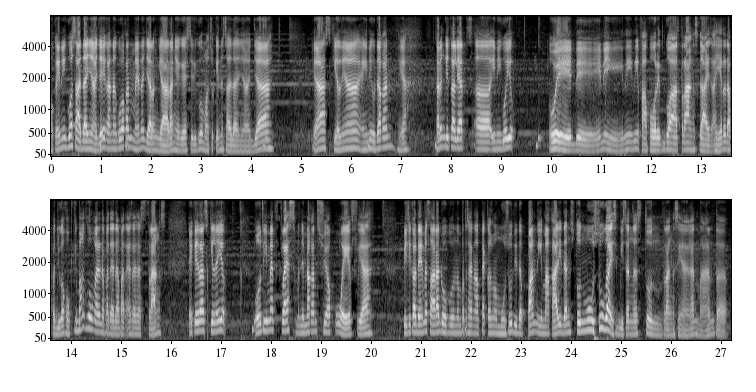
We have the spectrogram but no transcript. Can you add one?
Oke ini gue sadanya aja ya karena gue kan mainnya jarang-jarang ya guys. Jadi gue masukinnya sadanya aja. Ya skillnya yang ini udah kan ya. Sekarang kita lihat uh, ini gue yuk. Wih ini ini ini favorit gue Trunks guys. Akhirnya dapat juga hoki banget gue kemarin dapat ya dapat SSS Trunks. Ya kita lihat skillnya yuk. Ultimate Flash menembakkan Shockwave ya. Physical damage setara 26% attack semua musuh di depan 5 kali dan stun musuh guys. Bisa nge-stun Trunksnya kan? Mantep.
